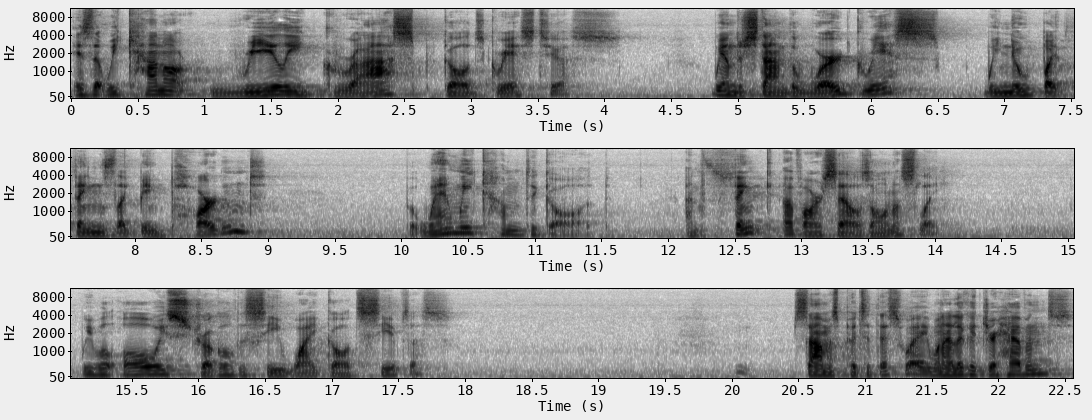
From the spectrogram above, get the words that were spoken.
is that we cannot really grasp God's grace to us. We understand the word grace, we know about things like being pardoned, but when we come to God and think of ourselves honestly, we will always struggle to see why God saves us. Psalmist puts it this way When I look at your heavens,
